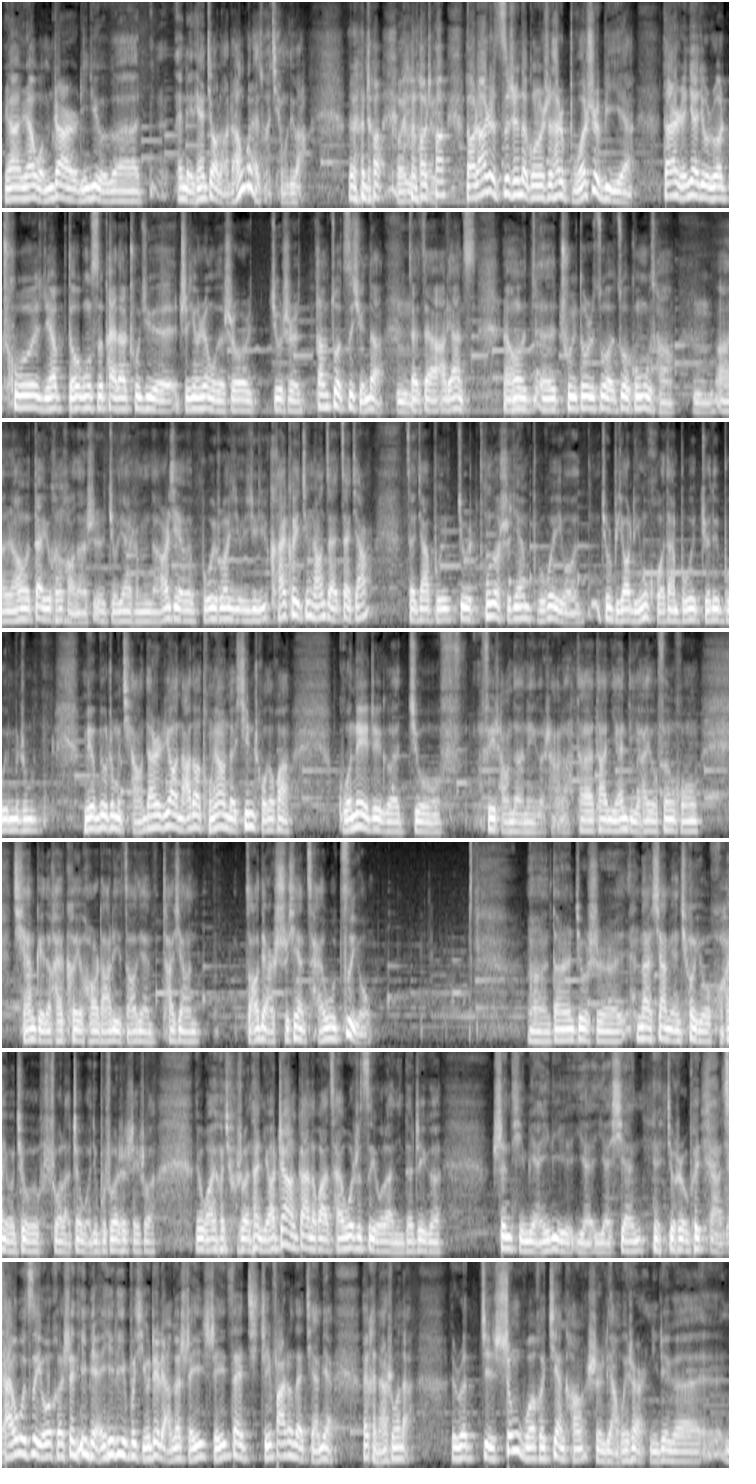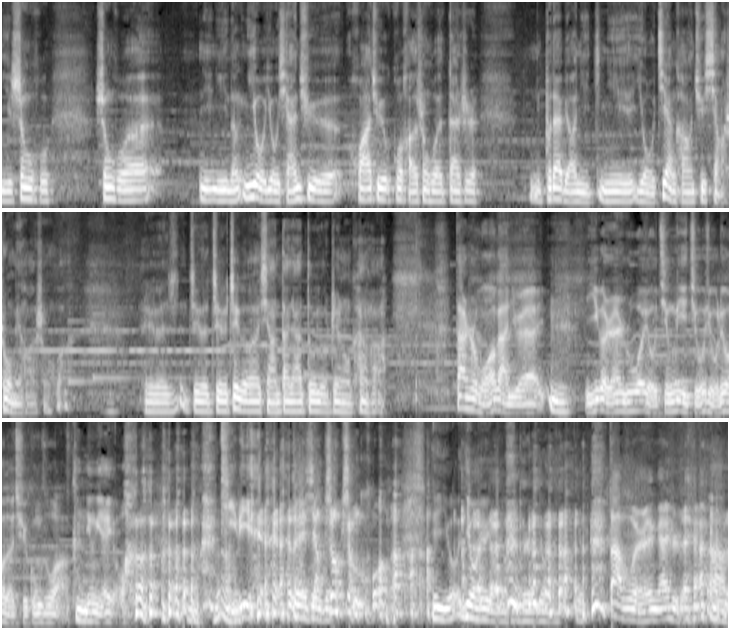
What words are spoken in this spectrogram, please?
人家人家我们这儿邻居有个，哎哪天叫老张过来做节目对吧？老张老张是资深的工程师，他是博士毕业。当然，人家就是说出人家德国公司派他出去执行任务的时候，就是他们做咨询的，在在阿里安斯，然后呃出去都是做做公务舱，嗯。啊，然后待遇很好的是酒店什么的，而且不会说有有还可以经常在在家，在家不就是工作时间不会有就是比较灵活，但不会绝对不会没有这么没有没有这么强，但是要拿到同样的薪酬的话，国内这个就非常的那个啥了，他他年底还有分红，钱给的还可以好好打理，早点他想早点实现财务自由。嗯，当然就是那下面就有网友就说了，这我就不说是谁说，有网友就说，那你要这样干的话，财务是自由了，你的这个身体免疫力也也先 就是不财务自由和身体免疫力不行，这两个谁谁在谁发生在前面，还很难说呢。所以说这生活和健康是两回事儿。你这个你生活生活，你你能你有有钱去花去过好的生活，但是你不代表你你有健康去享受美好的生活。这个这个这个这个，想大家都有这种看法。但是我感觉，一个人如果有精力九九六的去工作，肯定也有 体力，对，享受生活，有有有有有，大部分人应该是这样。啊，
